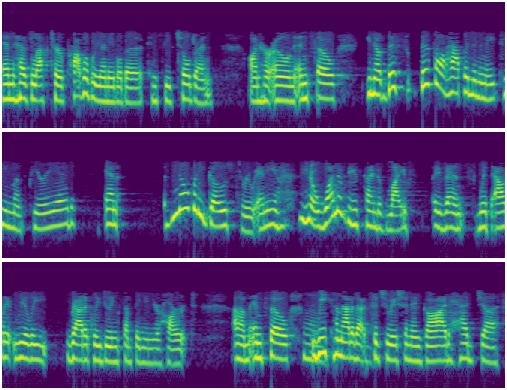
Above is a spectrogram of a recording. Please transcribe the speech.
and has left her probably unable to conceive children on her own. And so, you know, this, this all happened in an 18 month period and nobody goes through any, you know, one of these kind of life events without it really radically doing something in your heart. Um, and so Hmm. we come out of that situation and God had just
